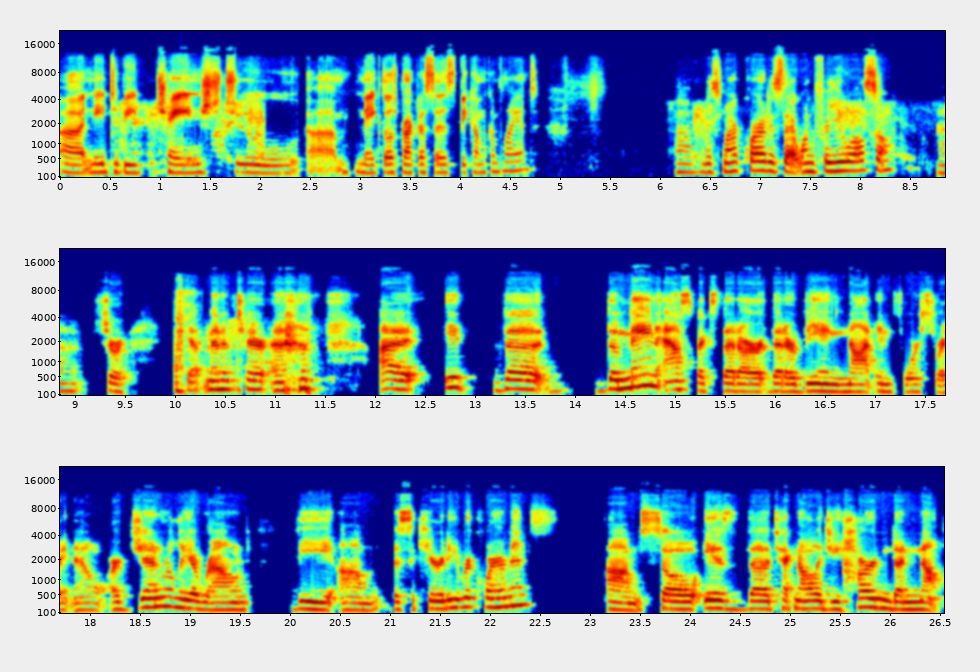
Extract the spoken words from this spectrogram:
uh, need to be changed to um, make those practices become compliant? Uh, Ms. Marquardt, is that one for you also? Uh, sure. Yeah, Madam Chair, I, it the the main aspects that are that are being not enforced right now are generally around the um, the security requirements. Um, so, is the technology hardened enough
